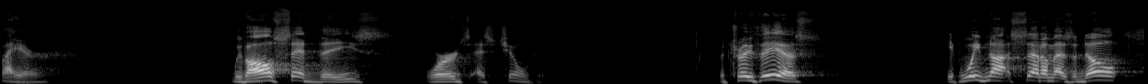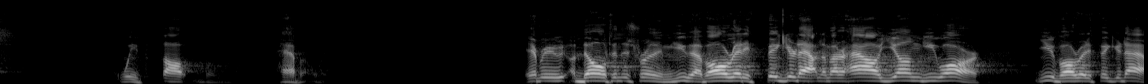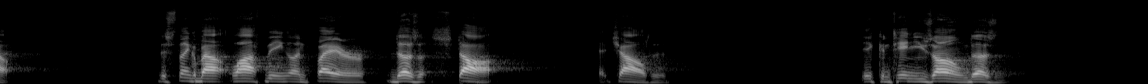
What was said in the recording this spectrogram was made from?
fair. We've all said these words as children. The truth is, if we've not said them as adults, we've thought haven't we? Every adult in this room, you have already figured out, no matter how young you are, you've already figured out. This thing about life being unfair doesn't stop at childhood. It continues on, doesn't it?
